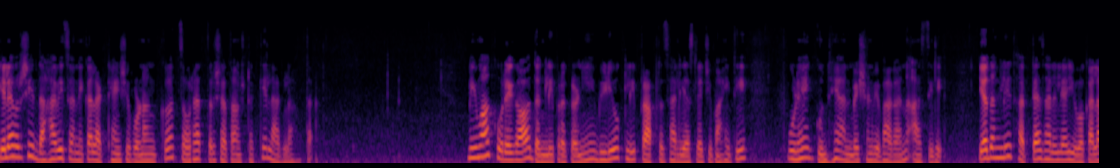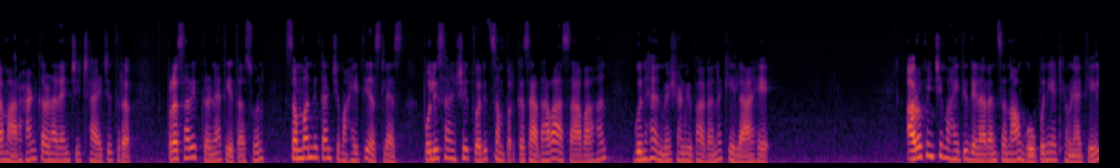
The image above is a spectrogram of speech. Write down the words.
गेल्या वर्षी दहावीचा निकाल अठ्ठ्याऐंशी पूर्णांक चौऱ्याहत्तर शतांश टक्के लागला होता. भीमा कोरेगाव दंगली प्रकरणी व्हिडिओ क्लिप प्राप्त झाली असल्याची माहिती पुणे गुन्हे अन्वेषण विभागानं आज दिली. या दंगलीत हत्या झालेल्या युवकाला मारहाण करणाऱ्यांची छायाचित्र प्रसारित करण्यात येत असून संबंधितांची माहिती असल्यास पोलिसांशी त्वरित संपर्क साधावा असं आवाहन गुन्हे अन्वेषण विभागानं केलं आहे. आरोपींची माहिती देणाऱ्यांचं नाव गोपनीय ठेवण्यात येईल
